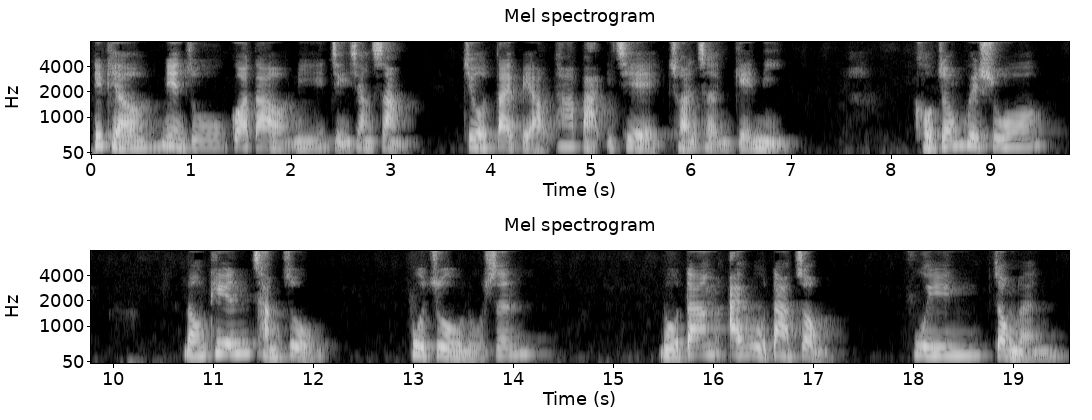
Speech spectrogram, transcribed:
一条念珠挂到你颈项上，就代表他把一切传承给你。口中会说：“龙天常住，护助汝身，汝当爱护大众，护荫众人，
